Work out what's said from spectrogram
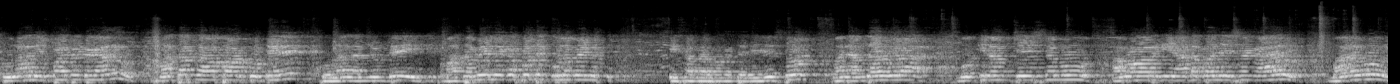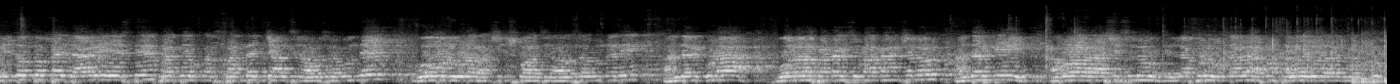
కులాలు ఇంపార్టెంట్ కాదు మతం కాపాడుకుంటే కులాలు అన్ని ఉంటాయి. మతమే లేకపోతే కులమే ఈ సందర్భంగా తెలియజేస్తూ మరి అందరూ కూడా మొక్కినం చేసినాము. అమ్మవారికి ఆటపాలు చేసినాం కాదు. మనము హిందుత్వంపై దాడి చేస్తే ప్రతి ఒక్క స్పందించాల్సిన అవసరం ఉంది. గోవును కూడా రక్షించుకోవాల్సిన అవసరం ఉన్నది. అందరికి కూడా బోనాల పండుగ శుభాకాంక్షలు. అందరికీ అమ్మవారి ఆశీస్సులు ఎల్లప్పుడూ ఉండాలి. అమ్మ సెలవు చూడాలని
